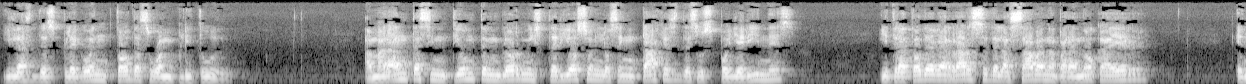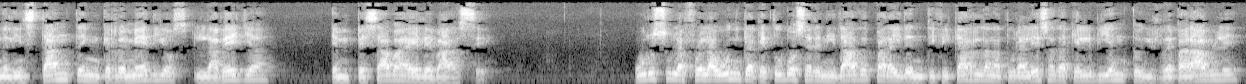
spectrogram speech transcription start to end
y las desplegó en toda su amplitud. Amaranta sintió un temblor misterioso en los encajes de sus pollerines y trató de agarrarse de la sábana para no caer en el instante en que Remedios, la bella, empezaba a elevarse. Úrsula fue la única que tuvo serenidad para identificar la naturaleza de aquel viento irreparable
